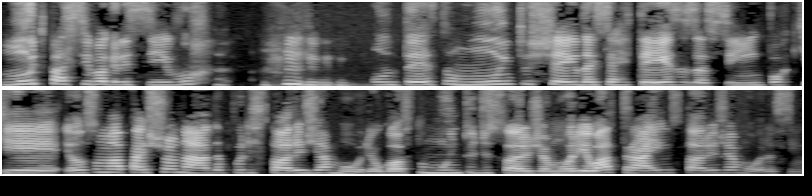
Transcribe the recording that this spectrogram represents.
muito passivo-agressivo, um texto muito cheio das certezas, assim, porque eu sou uma apaixonada por histórias de amor. Eu gosto muito de histórias de amor e eu atraio histórias de amor, assim.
